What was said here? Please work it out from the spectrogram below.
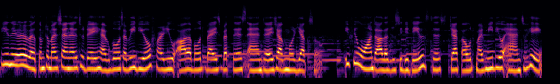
Hey there, welcome to my channel. Today I have got a video for you all about Paris Baktis and Jagmoor Yakso. If you want all the juicy details, just check out my video and hey,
